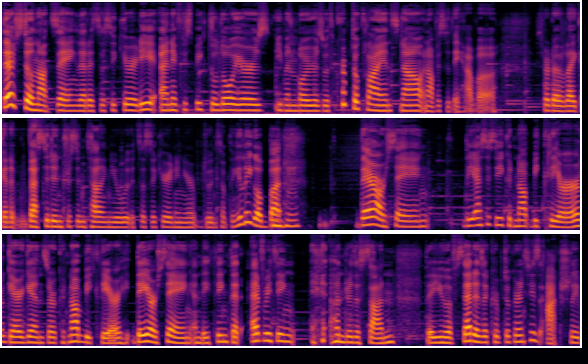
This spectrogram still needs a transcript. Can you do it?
They're still not saying that it's a security, and if you speak to lawyers, even lawyers with crypto clients now, and obviously they have a sort of like a vested interest in telling you it's a security and you're doing something illegal. But mm-hmm. they are saying the SEC could not be clearer. Gary Gensler could not be clearer. They are saying, and they think that everything under the sun that you have said as a cryptocurrency is actually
